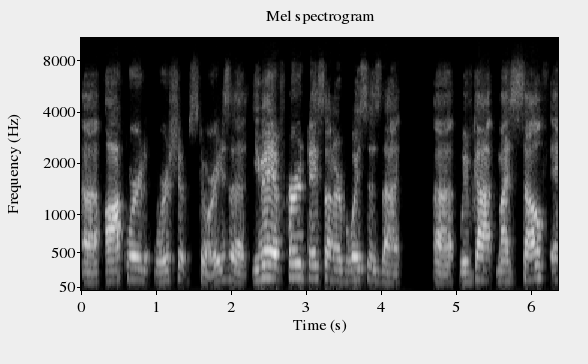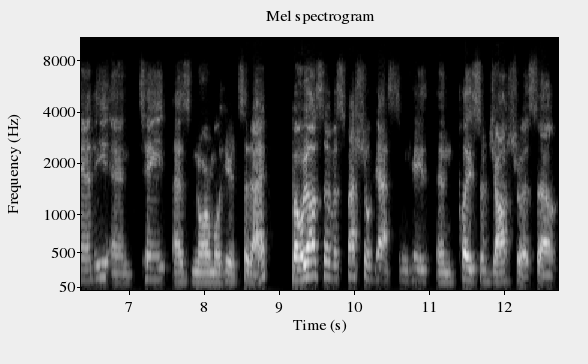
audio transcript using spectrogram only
uh, awkward worship stories. Uh, you may have heard based on our voices that uh, we've got myself, Andy, and Tate as normal here today. But we also have a special guest in case in place of Joshua. So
